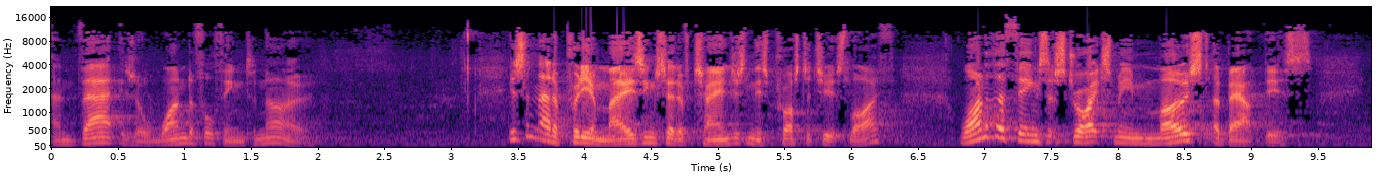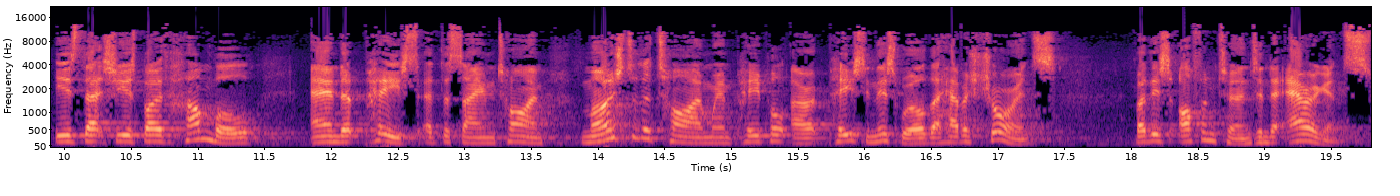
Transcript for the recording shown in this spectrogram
And that is a wonderful thing to know. Isn't that a pretty amazing set of changes in this prostitute's life? One of the things that strikes me most about this is that she is both humble and at peace at the same time. Most of the time, when people are at peace in this world, they have assurance, but this often turns into arrogance.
